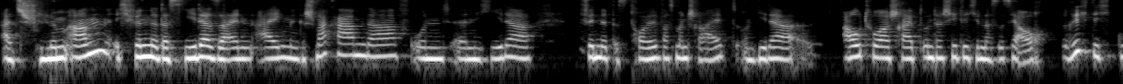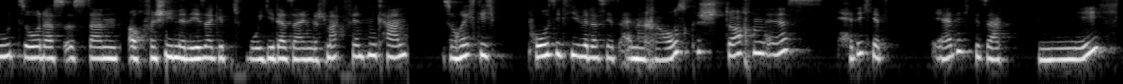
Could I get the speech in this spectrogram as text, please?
als schlimm an. Ich finde, dass jeder seinen eigenen Geschmack haben darf und äh, nicht jeder findet es toll, was man schreibt und jeder Autor schreibt unterschiedlich und das ist ja auch richtig gut so, dass es dann auch verschiedene Leser gibt, wo jeder seinen Geschmack finden kann. So richtig positive, dass jetzt eine rausgestochen ist, hätte ich jetzt ehrlich gesagt nicht.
